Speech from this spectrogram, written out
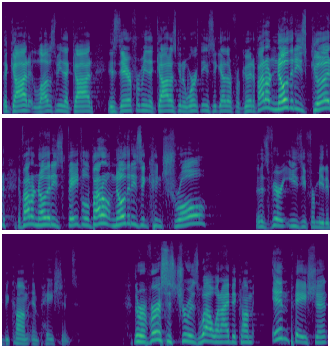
that God loves me, that God is there for me, that God is going to work things together for good, if I don't know that he's good, if I don't know that he's faithful, if I don't know that he's in control, then it's very easy for me to become impatient. The reverse is true as well. When I become impatient,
